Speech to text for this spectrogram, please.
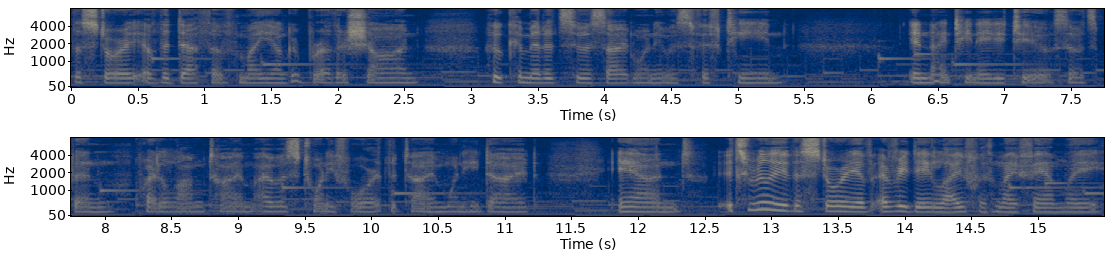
the story of the death of my younger brother, Sean, who committed suicide when he was 15 in 1982. So it's been quite a long time. I was 24 at the time when he died. And it's really the story of everyday life with my family.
